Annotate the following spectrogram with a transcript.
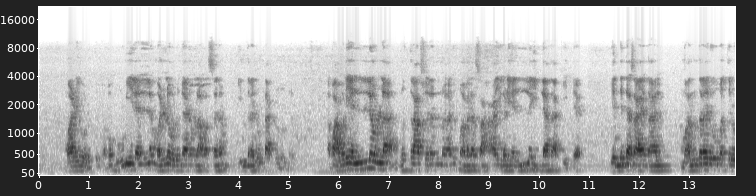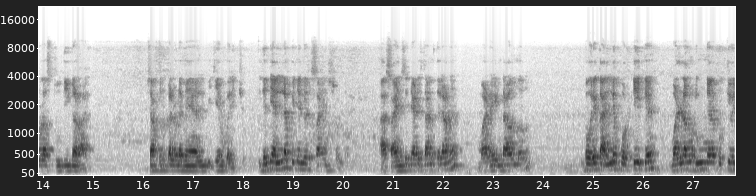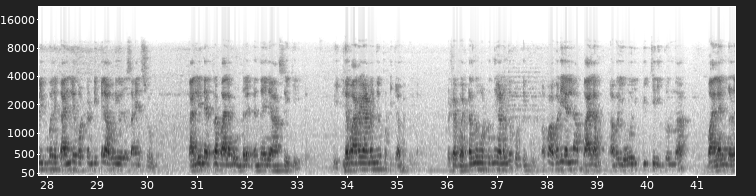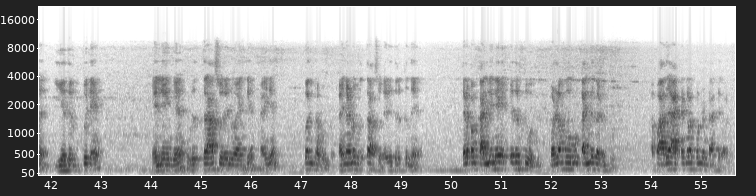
മഴ കൊടുക്കും അപ്പോൾ ഭൂമിയിലെല്ലാം വെള്ളം ഒഴുകാനുള്ള അവസരം ഇന്ദ്രൻ ഉണ്ടാക്കുന്നുണ്ട്. അപ്പോൾ അവിടെയെല്ലാം ഉള്ള വൃത്രാസുരന്മാരും അവരുടെ സഹായികളെയെല്ലാം ഇല്ലാതാക്കിയിട്ട് എന്തിന്റെ സഹായത്താൽ മന്ത്രരൂപത്തിലുള്ള സ്തുതികളായി ശത്രുക്കളുടെ മേൽ വിജയം വരിച്ചു. ഇതിന്റെ എല്ലാം പിന്നിൽ ഒരു സയൻസ് ഉണ്ട്. ആ സയൻസിന്റെ അടിസ്ഥാനത്തിലാണ് മഴ ഉണ്ടാകുന്നതും ഇപ്പോൾ ഒരു കല്ല് പൊട്ടിയിട്ട് വെള്ളം ഇങ്ങനെ കുത്തി വലിക്കുമ്പോൾ ഒരു കല്ല് പൊട്ടണ്ടിക്കൽ അവിടെ ഒരു സയൻസ് ഉണ്ട്. കല്ലിന് എത്ര ബലമുണ്ട് എന്നതിനെ ആശ്രയിച്ചിരിക്കും. വലിയ പാറയാണെങ്കിൽ പൊട്ടിക്കാൻ പറ്റില്ല. പക്ഷെ പെട്ടെന്ന് പൊട്ടുന്നതാണെങ്കിൽ പൊട്ടിപ്പോവും. അപ്പോൾ അവിടെയെല്ലാം ബലം അവ യോജിപ്പിച്ചിരിക്കുന്ന ബലങ്ങൾ എതിർപ്പിനെ അല്ലെങ്കിൽ വൃത്രാസുരനുമായിട്ട് അതിന് ബന്ധമുണ്ട്. അതിനാണ് വൃത്താസുരൻ എതിർക്കുന്നതിന് ചിലപ്പം കല്ലിനെ എതിർത്ത് വെക്കും. വെള്ളം പോകുമ്പോൾ കല്ല് തടുക്കും അപ്പോൾ അത് ആറ്റങ്ങളെ കൊണ്ട് ഉണ്ടാക്കിയതാണ്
